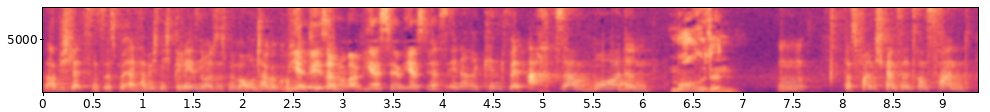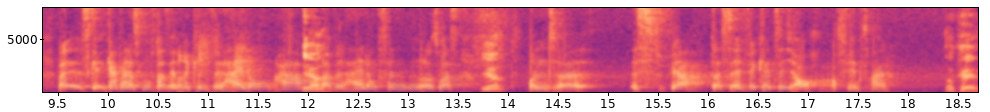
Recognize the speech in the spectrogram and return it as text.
Habe ich letztens, ist, das habe ich nicht gelesen, aber es ist mir mal untergekommen. Wie, sag nochmal, wie heißt der? Wie heißt der? Das innere Kind will achtsam morden. Morden. Mhm. Das fand ich ganz interessant, weil es gab ja das Buch, das innere Kind will Heilung haben ja. oder will Heilung finden oder sowas. Ja. Und äh, es, ja, das entwickelt sich auch auf jeden Fall. Okay,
